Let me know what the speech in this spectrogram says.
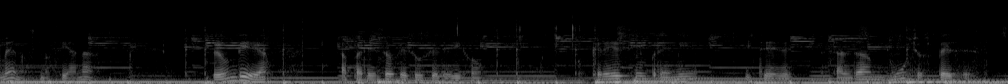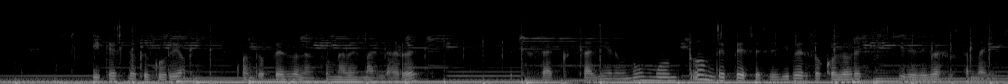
menos, no hacía nada. Pero un día apareció Jesús y le dijo, cree siempre en mí y te saldrán muchos peces. ¿Y qué es lo que ocurrió? Cuando Pedro lanzó una vez más la red, salieron un montón de peces de diversos colores y de diversos tamaños.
